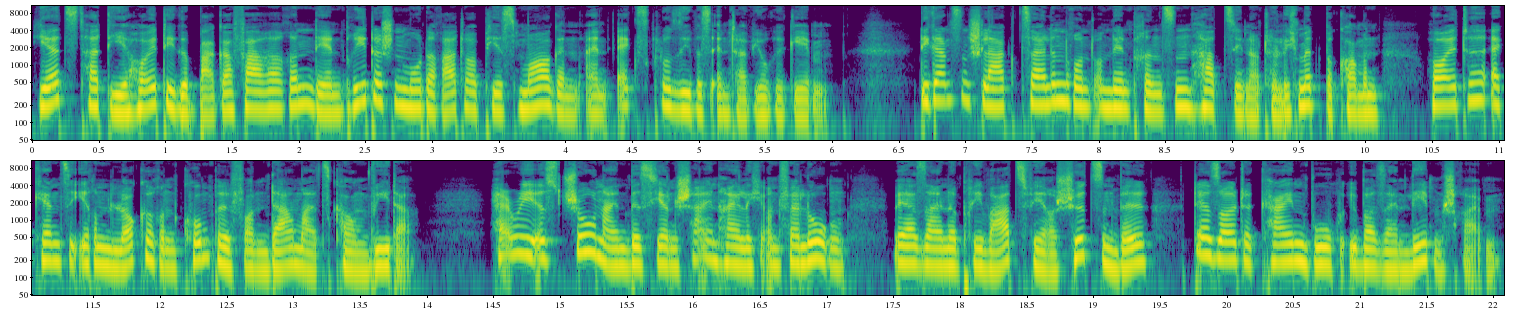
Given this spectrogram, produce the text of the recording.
Jetzt hat die heutige Baggerfahrerin den britischen Moderator Piers Morgan ein exklusives Interview gegeben. Die ganzen Schlagzeilen rund um den Prinzen hat sie natürlich mitbekommen. Heute erkennt sie ihren lockeren Kumpel von damals kaum wieder. Harry ist schon ein bisschen scheinheilig und verlogen. Wer seine Privatsphäre schützen will, der sollte kein Buch über sein Leben schreiben.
